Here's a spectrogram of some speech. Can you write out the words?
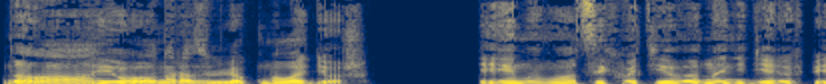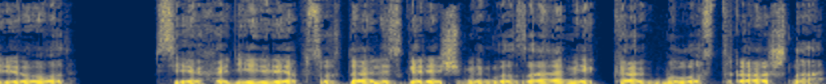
Но и он развлек молодежь. Им эмоций хватило на неделю вперед. Все ходили и обсуждали с горящими глазами, как было страшно.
